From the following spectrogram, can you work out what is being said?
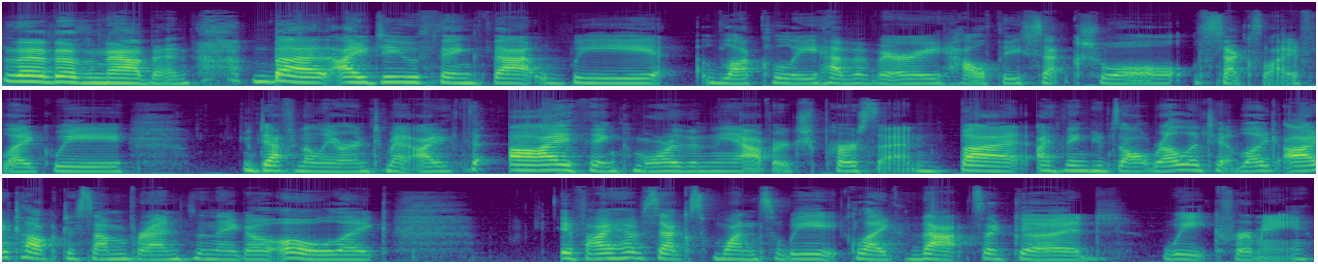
that doesn't happen. But I do think that we luckily have a very healthy sexual sex life. Like we definitely are intimate. I th- I think more than the average person, but I think it's all relative. Like I talk to some friends and they go, "Oh, like if I have sex once a week, like that's a good week for me."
